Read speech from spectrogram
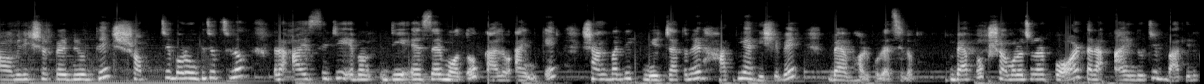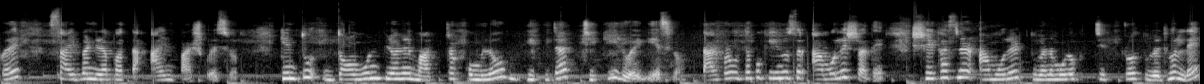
আওয়ামী লীগ সরকারের বিরুদ্ধে সবচেয়ে বড় অভিযোগ ছিল, তারা আইসিটি এবং ডিএস এর মতো কালো আইনকে সাংবাদিক নির্যাতনের হাতিয়ার হিসেবে ব্যবহার করেছিল। ব্যাপক সমালোচনার পর তারা আইন দুটি বাতিল করে সাইবার নিরাপত্তা আইন পাশ করেছিল। কিন্তু দমন পীড়নের মাত্রা কমলেও ভীতিটা ঠিকই রয়ে গিয়েছিল। তারপর অধ্যাপক ইউনুসের আমলের সাথে শেখ হাসিনার আমলের তুলনামূলক চিত্র তুলে ধরলে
